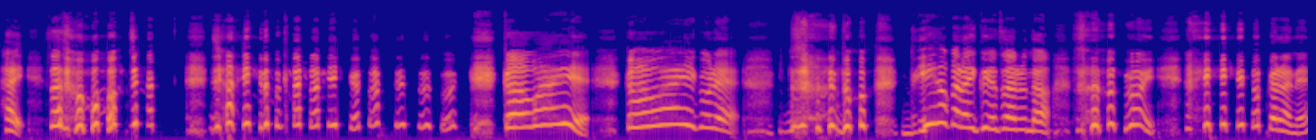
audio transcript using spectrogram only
はい。さあ、どうも、おーちゃん。ジャイドからいくってすごい。かわいい。かわいい、これ。ど、井戸から行くやつあるんだ。すごい。井戸からね。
